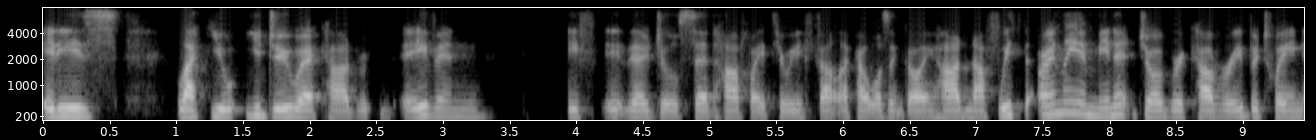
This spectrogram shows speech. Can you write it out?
it is like you you do work hard even if though Jules said halfway through he felt like I wasn't going hard enough with only a minute jog recovery between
